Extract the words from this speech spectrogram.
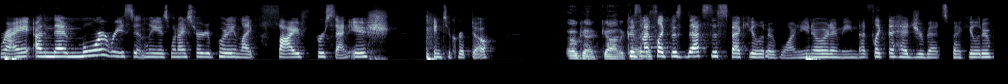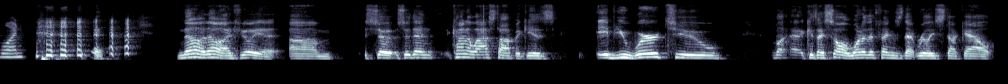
Right. And then more recently is when I started putting like 5% ish into crypto. Okay, got it. Because that's it. like this, that's the speculative one. You know what I mean? That's like the hedge your bet speculative one. yeah. No, no, I feel you. Um, so so then kind of last topic is if you were to because uh, I saw one of the things that really stuck out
